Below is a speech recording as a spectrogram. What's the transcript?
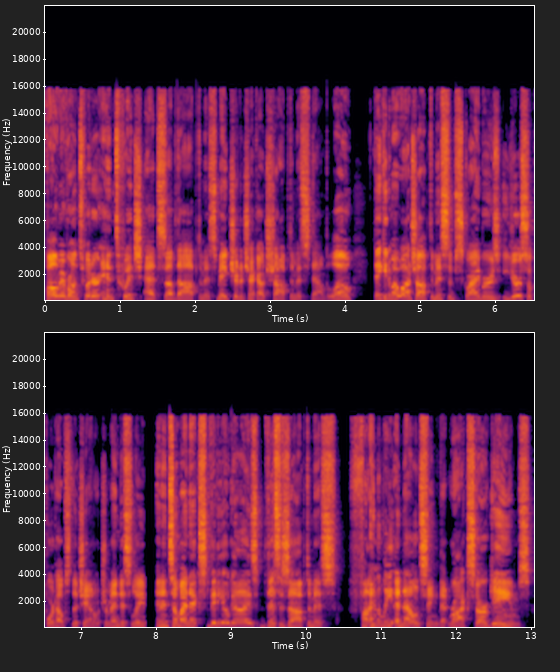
Follow me over on Twitter and Twitch at SubToOptimus. Make sure to check out Shoptimus down below. Thank you to my Watch Optimus subscribers. Your support helps the channel tremendously. And until my next video, guys, this is Optimus, finally announcing that Rockstar Games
